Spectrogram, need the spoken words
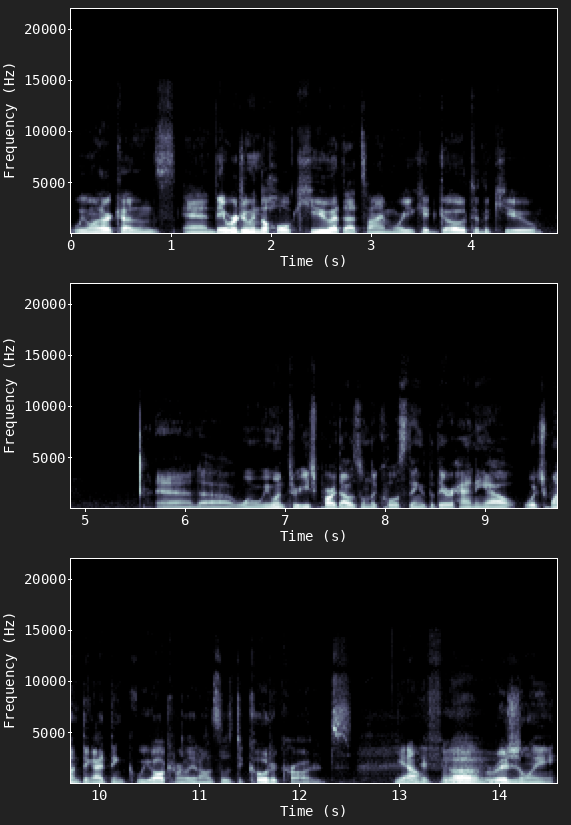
We went with our cousins, and they were doing the whole queue at that time, where you could go through the queue. And uh, when we went through each part, that was one of the coolest things. But they were handing out, which one thing I think we all can relate on is those decoder cards Yeah. if uh, originally,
